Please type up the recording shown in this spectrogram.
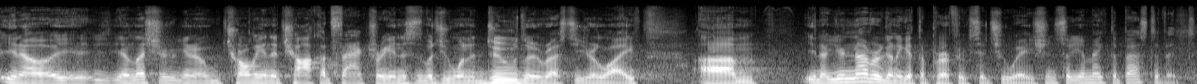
you know, unless you're, you know, Charlie in the Chocolate Factory and this is what you want to do the rest of your life, um, you know, you're never going to get the perfect situation, so you make the best of it.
